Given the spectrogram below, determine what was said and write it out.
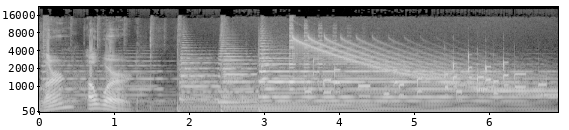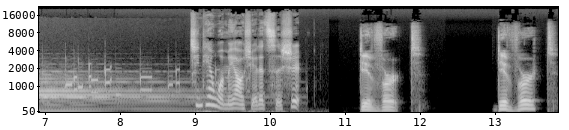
Learn a word. 今天我们要学的词是 Divert. Divert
